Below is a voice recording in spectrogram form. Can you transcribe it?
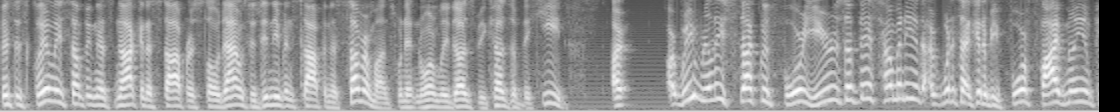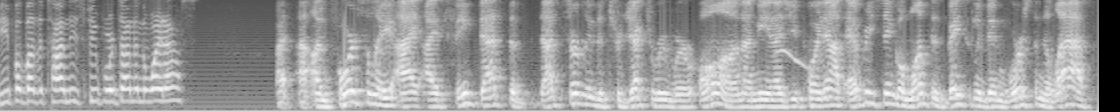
This is clearly something that's not going to stop or slow down because it didn't even stop in the summer months when it normally does because of the heat. Are, are we really stuck with four years of this? How many, what is that going to be, four, five million people by the time these people are done in the White House? I, unfortunately, I, I think that's the that's certainly the trajectory we're on. I mean, as you point out, every single month has basically been worse than the last,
